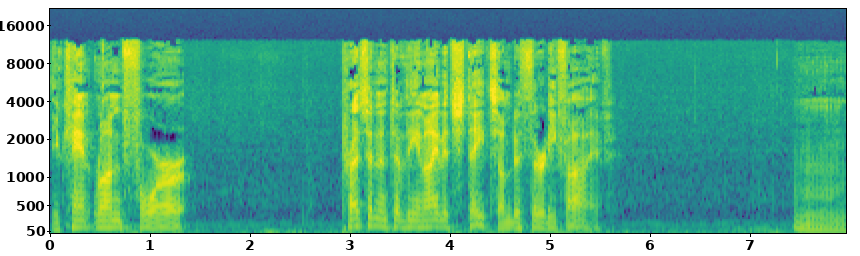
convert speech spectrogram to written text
You can't run for President of the United States under 35. Hmm.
